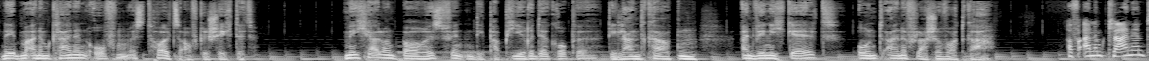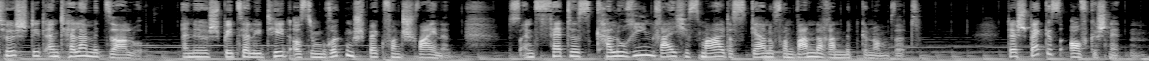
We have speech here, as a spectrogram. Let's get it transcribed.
Neben einem kleinen Ofen ist Holz aufgeschichtet. Michael und Boris finden die Papiere der Gruppe, die Landkarten, ein wenig Geld und eine Flasche Wodka. Auf einem kleinen Tisch steht ein Teller mit Salo, eine Spezialität aus dem Rückenspeck von Schweinen. Das ist ein fettes, kalorienreiches Mahl, das gerne von Wanderern mitgenommen wird. Der Speck ist aufgeschnitten,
